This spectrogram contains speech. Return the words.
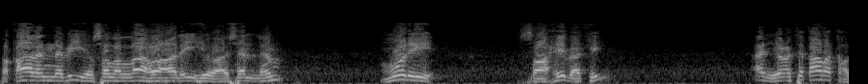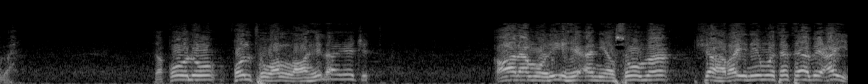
فقال النبي صلى الله عليه وسلم مري صاحبك أن يعتق رقبة. تقول قلت والله لا يجد. قال مريه أن يصوم شهرين متتابعين.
